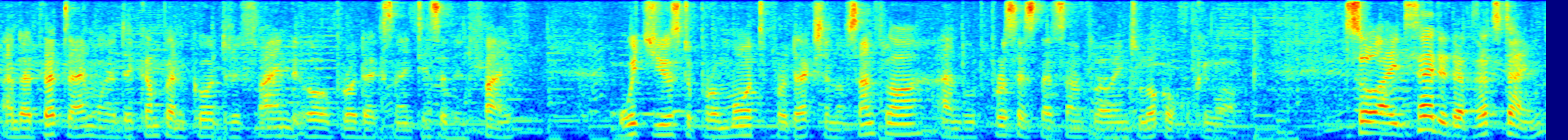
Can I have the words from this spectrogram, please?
And at that time, we had a company called Refined Oil Products 1975, which used to promote production of sunflower and would process that sunflower into local cooking oil. So I decided at that time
